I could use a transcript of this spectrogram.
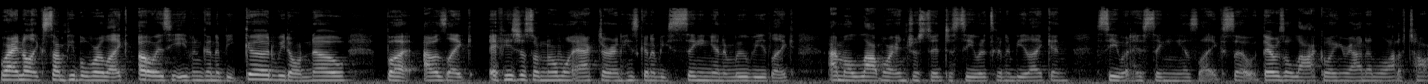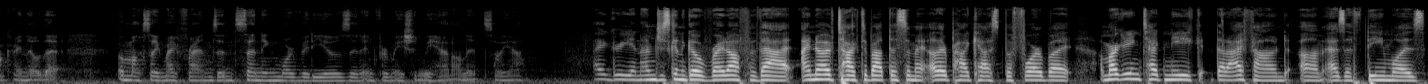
Where I know like some people were like, oh, is he even gonna be good? We don't know. But I was like, if he's just a normal actor and he's gonna be singing in a movie, like I'm a lot more interested to see what it's gonna be like and see what his singing is like. So there was a lot going around and a lot of talk. I know that amongst like my friends and sending more videos and information we had on it. So yeah. I agree, and I'm just going to go right off of that. I know I've talked about this in my other podcast before, but a marketing technique that I found um, as a theme was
